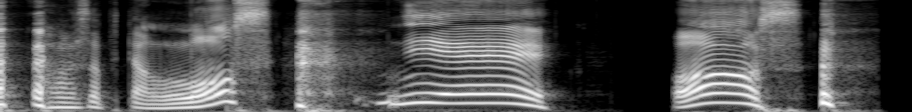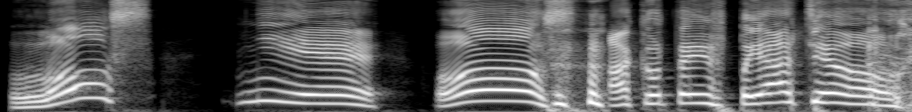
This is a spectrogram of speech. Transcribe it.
a ona sa pýta, los? Nie. Os. Los? Nie. Os, ako ten v priateľoch.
